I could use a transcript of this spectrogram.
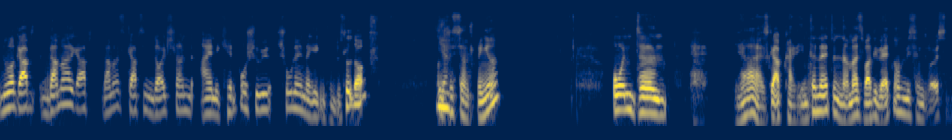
Nur gab es damals gab es damals gab's in Deutschland eine Kenpo-Schule in der Gegend von Düsseldorf von Ja. Christian Springer. Und ähm, ja, es gab kein Internet und damals war die Welt noch ein bisschen größer.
